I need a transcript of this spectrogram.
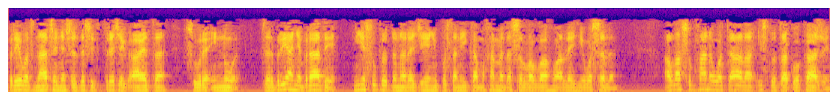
Prevod značenja 63. ajeta sure in nur. Zar brijanje brade nije suprotno naređenju poslanika Muhammeda sallallahu alaihi wa sallam. Allah subhanahu wa ta'ala isto tako kaže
